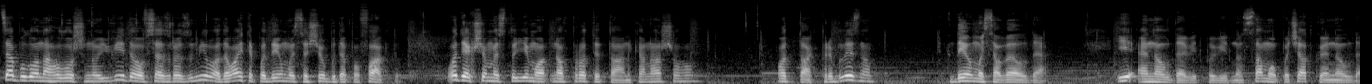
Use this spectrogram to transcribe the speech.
Це було наголошено в відео, все зрозуміло. Давайте подивимося, що буде по факту. От якщо ми стоїмо навпроти танка нашого, от так приблизно, дивимося ВЛД. І НЛД, відповідно, з самого початку НЛД.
